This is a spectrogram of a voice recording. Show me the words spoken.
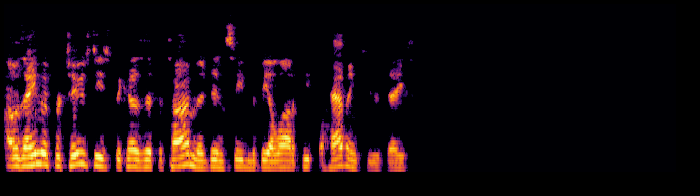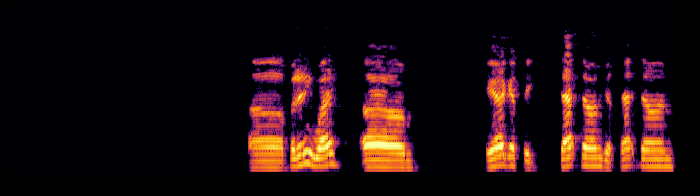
I was aiming for Tuesdays because at the time there didn't seem to be a lot of people having Tuesdays. Uh, but anyway, um, yeah, I got the that done, got that done.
